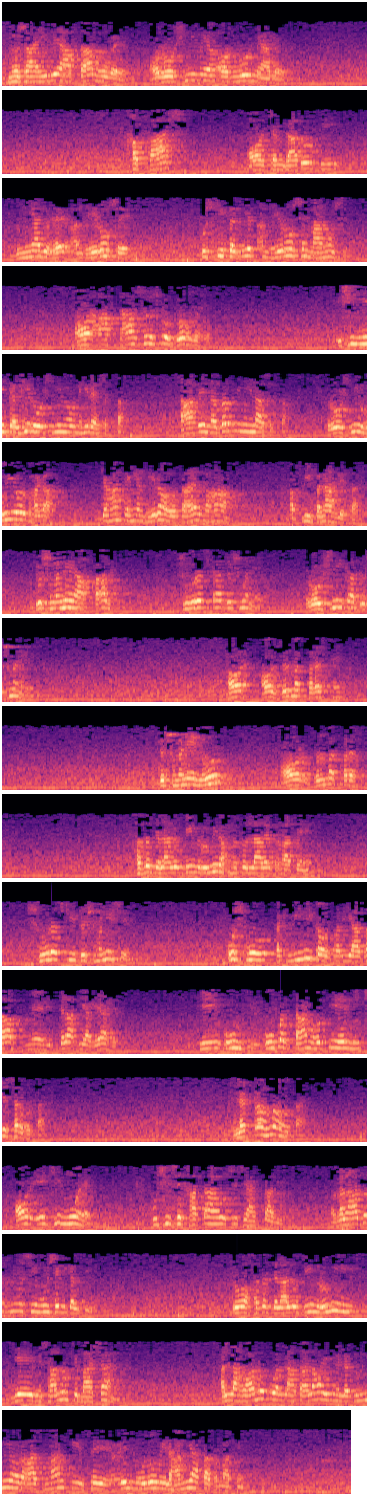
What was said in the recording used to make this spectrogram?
مشاہدے آفتاب ہو گئے اور روشنی میں اور نور میں آ گئے۔ خفاش اور چمگادوں کی دنیا جو ہے اندھیروں سے، اس کی طبیعت اندھیروں سے مانوس ہے اور آفتاب سے اس کو گوگ ہے۔ اسی لیے کبھی روشنی میں وہ نہیں رہ سکتا۔ تازے نظر بھی نہیں لا سکتا۔ روشنی ہوئی اور بھاگا۔ جہاں کہیں اندھیرا ہوتا ہے، وہاں اپنی پناہ لیتا ہے۔ دشمن آفتاب ہے۔ سورج کا دشمن ہے۔ روشنی کا دشمن ہے۔ اور اور ظلمت پرست ہے۔ دشمن نور اور ظلمت پرست۔ حضرت جلال الدین رومی رحمۃ اللہ علیہ فرماتے ہیں سورج کی دشمنی سے اس کو تکمیلی طور پر یہ عذاب میں اطلاع دیا گیا ہے کہ اوپر ٹانگ ہوتی ہے، نیچے سر ہوتا ہے۔ لٹکا ہوا ہوتا ہے۔ اور ایک ہی منہ ہے۔ اسی سے کھاتا ہے، اسی سے ہٹتا بھی غلازت بھی اسی منہ سے نکلتی ہے۔ تو حضرت جلال الدین رومی یہ مثالوں کے بادشاہ ہیں۔ اللہ والوں کو اللہ تعالیٰ علم لدنی اور آسمان کی سے علم علوم الہامیہ عطا فرماتے ہیں۔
